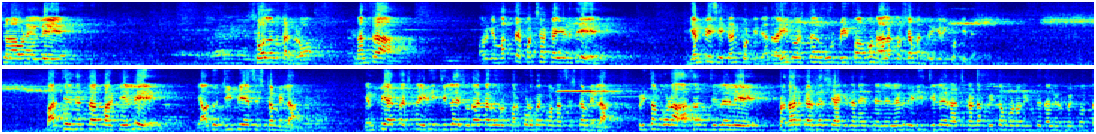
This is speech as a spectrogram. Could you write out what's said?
ಚುನಾವಣೆಯಲ್ಲಿ ಸೋಲನ್ ಕಂಡ್ರು. ನಂತರ ಅವ್ರಿಗೆ ಮತ್ತೆ ಪಕ್ಷ ಕೈ ಹಿಡಿದು ಎಂ ಪಿ ಸೀಟನ್ನು ಕೊಟ್ಟಿದೆ. ಅಂದ್ರೆ ಐದು ವರ್ಷದಲ್ಲಿ ಮೂರು ಬಿ ಫಾರ್ಮು ನಾಲ್ಕು ವರ್ಷ ಮಂತ್ರಿಗಿರಿ ಕೊಟ್ಟಿದೆ. ಭಾರತೀಯ ಜನತಾ ಪಾರ್ಟಿಯಲ್ಲಿ ಯಾವುದು ಜಿ ಪಿ ಎಸ್ ಸಿಸ್ಟಮ್ ಇಲ್ಲ. ಎಂ ಪಿ ಆದ ತಕ್ಷಣ ಇಡೀ ಜಿಲ್ಲೆ ಸುಧಾಕರ್ ಅವ್ರಿಗೆ ಬರ್ಕೊಡ್ಬೇಕು ಅನ್ನೋ ಸಿಸ್ಟಮ್ ಇಲ್ಲ. ಪ್ರೀತಮ್ ಗೌಡ ಹಾಸನ ಜಿಲ್ಲೆಯಲ್ಲಿ ಪ್ರಧಾನ ಕಾರ್ಯದರ್ಶಿ ಆಗಿದ್ದಾನೆ ಅಂತ ಹೇಳಿ ಹೇಳಿದ್ರೆ ಇಡೀ ಜಿಲ್ಲೆ ರಾಜಕಾರಣ ಪ್ರೀತಮ್ ಗೌಡ ನಿಂತದಲ್ಲಿ ಇರಬೇಕು ಅಂತ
